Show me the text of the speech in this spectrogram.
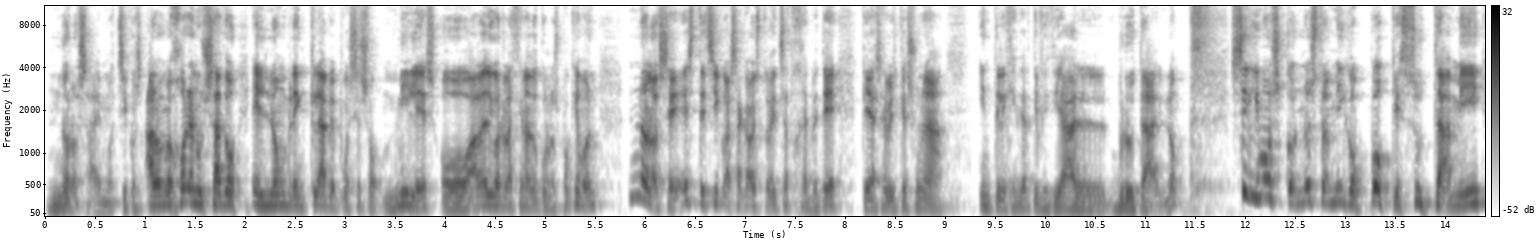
No lo sabemos, chicos. A lo mejor han usado el nombre en clave, pues eso, miles o algo relacionado con los Pokémon. No lo sé. Este chico ha sacado esto de ChatGPT, que ya sabéis que es una inteligencia artificial brutal, ¿no? Seguimos con nuestro amigo Pokesutami,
